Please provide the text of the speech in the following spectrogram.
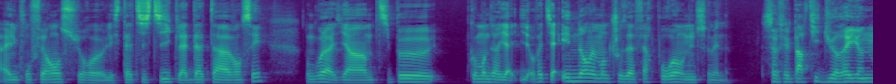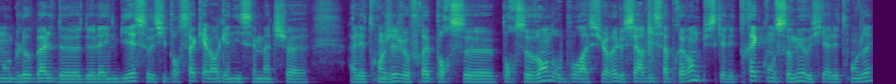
à une conférence sur euh, les statistiques, la data avancée. Donc voilà, il y a un petit peu, comment dire, il y a, en fait, il y a énormément de choses à faire pour eux en une semaine. Ça fait partie du rayonnement global de, la NBA. C'est aussi pour ça qu'elle organise ses matchs euh, à l'étranger, Geoffrey, pour se, pour se vendre ou pour assurer le service après-vente, puisqu'elle est très consommée aussi à l'étranger.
